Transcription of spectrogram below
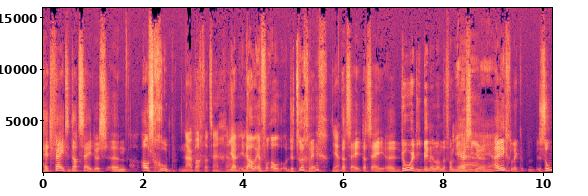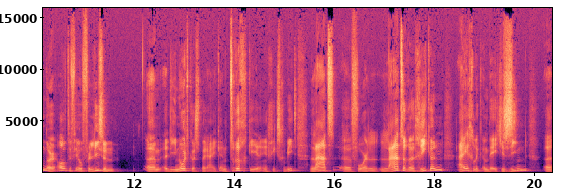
het feit dat zij dus ehm, als groep. Naar Bagdad zijn gegaan. Ja, nou, en vooral de terugweg. Ja. Dat zij, dat zij eh, door die binnenlanden van Ja, Perzië. ja. eigenlijk zonder al te veel verliezen. Ehm, die Noordkust bereiken en terugkeren in Grieks gebied, laat eh, voor latere Grieken eigenlijk een beetje zien, eh,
